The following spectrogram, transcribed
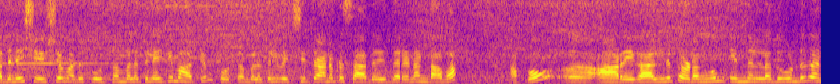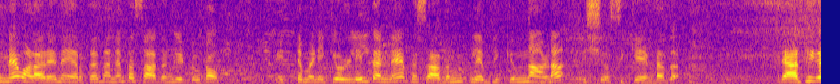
അതിനുശേഷം അത് കൂത്തമ്പലത്തിലേക്ക് മാറ്റും. കൂത്തമ്പലത്തിൽ വെച്ചിട്ടാണ് പ്രസാദ വിതരണം ഉണ്ടാവുക അപ്പോൾ ആറേകാലിന് തുടങ്ങും എന്നുള്ളത് കൊണ്ട് തന്നെ വളരെ നേരത്തെ തന്നെ പ്രസാദം കിട്ടും കേട്ടോ. എട്ട് മണിക്കുള്ളിൽ തന്നെ പ്രസാദം ലഭിക്കും എന്നാണ് വിശ്വസിക്കേണ്ടത്. രാധിക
